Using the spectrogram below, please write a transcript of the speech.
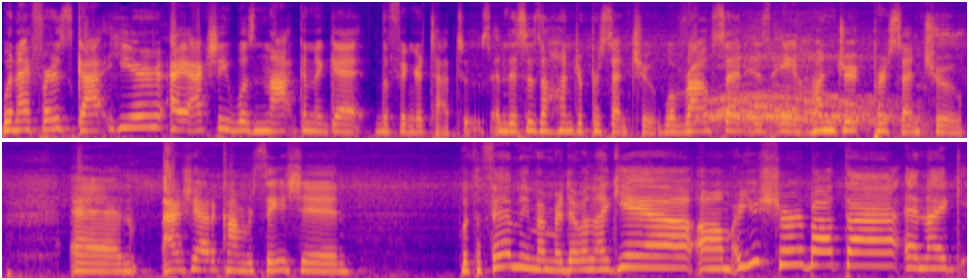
when I first got here, I actually was not gonna get the finger tattoos, and this is hundred percent true. What Ralph said is hundred percent true. And I actually had a conversation with a family member. They were like, "Yeah, um, are you sure about that?" And like,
